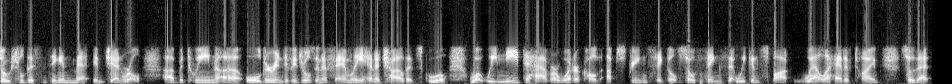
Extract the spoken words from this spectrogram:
social distancing in, me- in general uh, between uh, older individuals in a family and a child at school. What we need to have are what are called upstream signals, so things that we can spot well ahead of time, so that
